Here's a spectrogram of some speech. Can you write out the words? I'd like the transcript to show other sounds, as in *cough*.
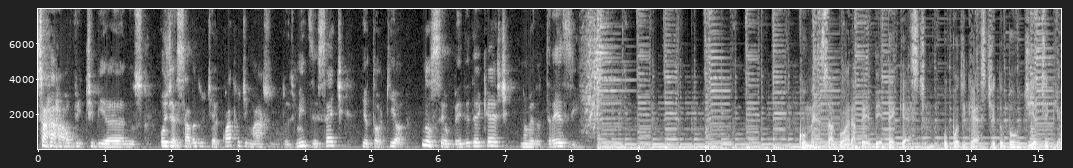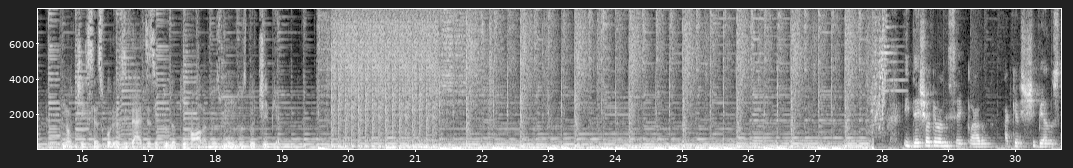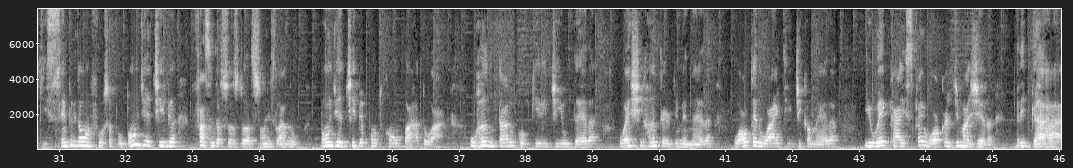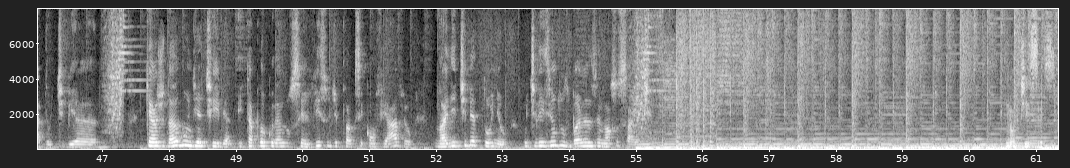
Salve tibianos! Hoje é sábado, dia 4 de março de 2017 e eu tô aqui ó, no seu BDDcast número 13. Começa agora a BDTcast, o podcast do Bom Dia Tibia. Notícias, curiosidades e tudo o que rola nos mundos do Tibia. E deixa eu agradecer, claro, aqueles tibianos que sempre dão uma força pro Bom Dia Tibia, fazendo as suas doações lá no bomdiatibia.com.br doar. O Rantaro Kokiri de Udera, o Ash Hunter de Menera, o Walter White de Camera e o EK Skywalker de Magera. Obrigado, tibianos! Quer ajudar o Bom Dia Tibia e está procurando um serviço de proxy confiável? Vai de Tibia Tunnel. Utilize um dos banners em nosso site. Notícias.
